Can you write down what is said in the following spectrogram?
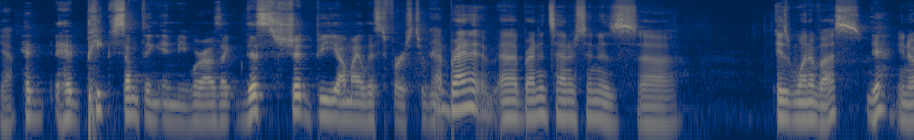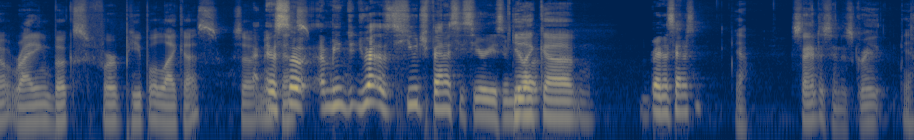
Yeah. had had piqued something in me where I was like, this should be on my list first to read. Uh, Brandon uh, Brandon Sanderson is uh, is one of us. Yeah. You know, writing books for people like us. So it And makes so sense. I mean, you got this huge fantasy series, and You like uh, Brandon Sanderson? yeah. Sanderson is great. Yeah.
